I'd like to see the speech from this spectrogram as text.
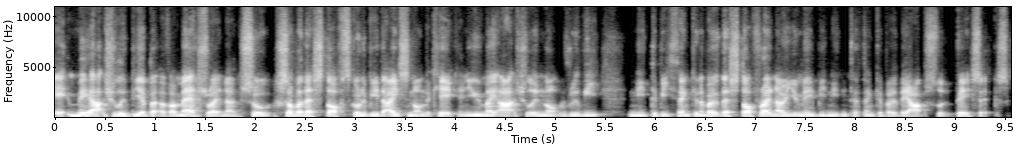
it may actually be a bit of a mess right now. So some of this stuff's going to be the icing on the cake, and you might actually not really need to be thinking about this stuff right now. You may be needing to think about the absolute basics.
